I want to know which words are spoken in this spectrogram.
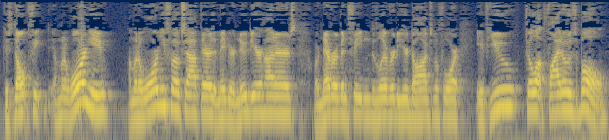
Because don't feed. I'm going to warn you. I'm going to warn you folks out there that maybe are new deer hunters or never been feeding delivered to your dogs before. If you fill up Fido's bowl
